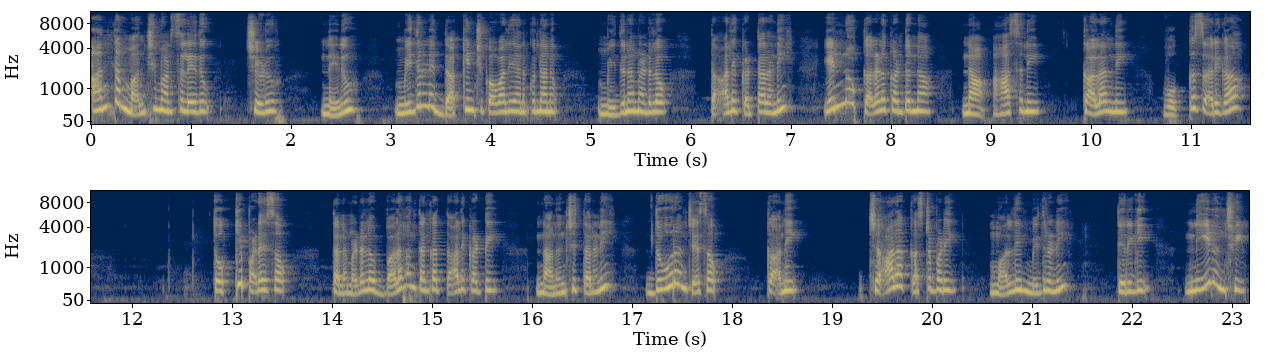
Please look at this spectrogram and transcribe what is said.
అంత మంచి మనసు లేదు. చూడు నేను మిథునని దక్కించుకోవాలి అనుకున్నాను. మిథున మెడలో తాలి కట్టాలని ఎన్నో కలలు కంటున్న నా ఆశని కలల్ని ఒక్కసారిగా తొక్కి పడేశావు. తన మెడలో బలవంతంగా తాలి కట్టి నా నుంచి తనని దూరం చేశావు. కానీ చాలా కష్టపడి మళ్ళీ మిథునని తిరిగి నీ నుంచి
